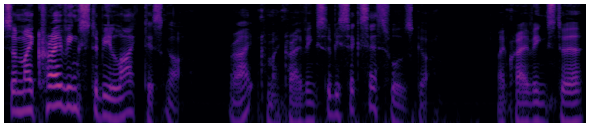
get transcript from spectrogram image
So my cravings to be liked is gone, right? My cravings to be successful is gone. My cravings to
